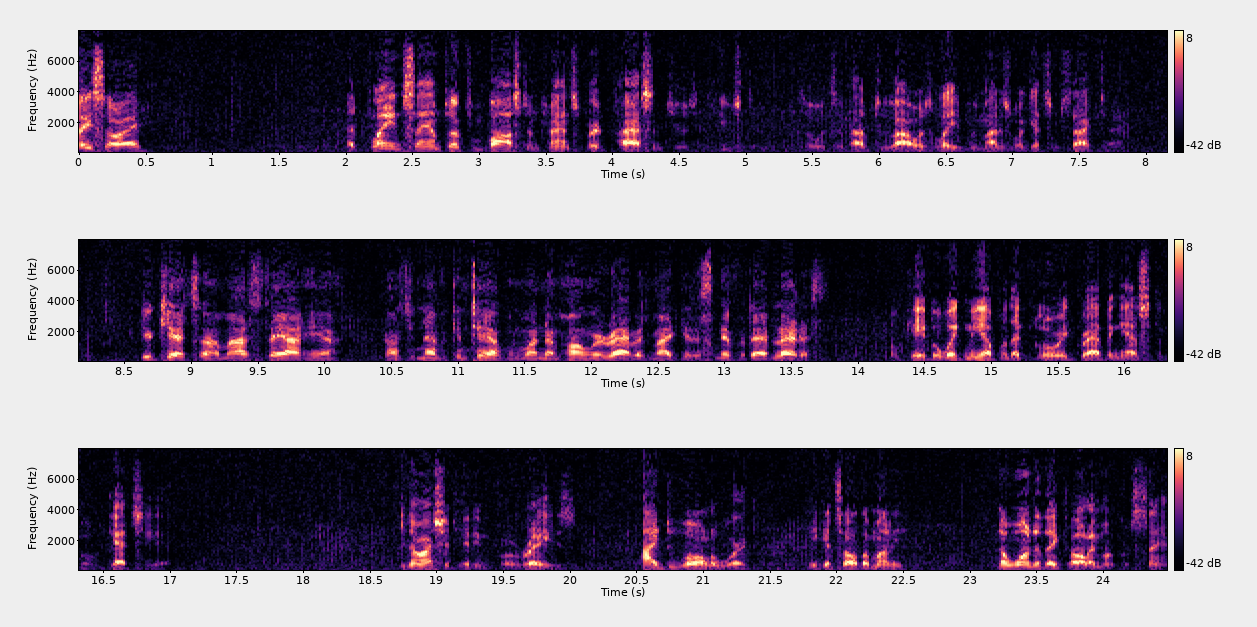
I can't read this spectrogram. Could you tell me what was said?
Place, all right. That plane Sam took from Boston transferred passengers at Houston, so it's about two hours late. We might as well get some sack time. You catch some. I'll stay out here. Because you never can tell when one of them hungry rabbits might get a sniff of that lettuce. Okay, but wake me up when that glory-grabbing Eskimo gets here. You know, I should hit him for a raise. I do all the work. He gets all the money. No wonder they call him Uncle Sam.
